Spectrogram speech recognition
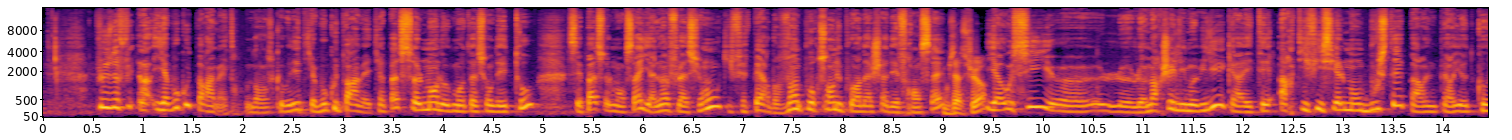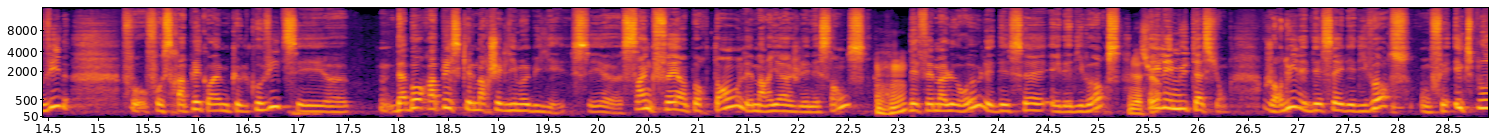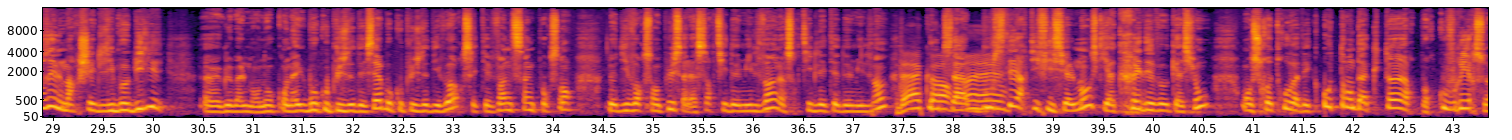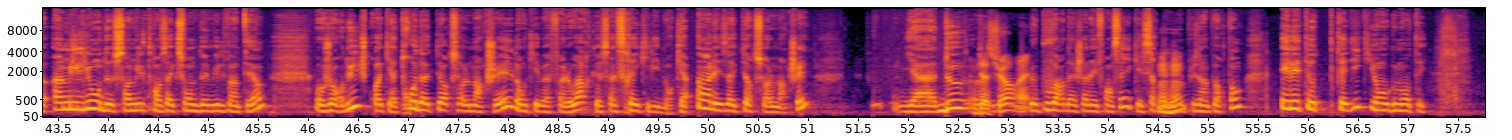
Plus de il y a beaucoup de paramètres. Dans ce que vous dites, il y a beaucoup de paramètres. Il n'y a pas seulement l'augmentation des taux, c'est pas seulement ça. Il y a l'inflation qui fait perdre 20% du pouvoir d'achat des Français. Bien sûr. Il y a aussi euh, le, marché de l'immobilier qui a été artificiellement boosté par une période Covid. Il faut, se rappeler quand même que le Covid, c'est euh, D'abord, rappeler ce qu'est le marché de l'immobilier. C'est euh, cinq faits importants les mariages, les naissances, mhm. des faits malheureux, les décès et les divorces, et les mutations. Aujourd'hui, les décès et les divorces ont fait exploser le marché de l'immobilier. Euh, globalement. Donc on a eu beaucoup plus de décès, beaucoup plus de divorces. C'était 25% de divorces en plus à la sortie 2020, à la sortie de l'été 2020. Donc ça a boosté artificiellement, ce qui a créé des vocations. On se retrouve avec autant d'acteurs pour couvrir ce 1 200 000 transactions de 2021. Aujourd'hui, je crois qu'il y a trop d'acteurs sur le marché, donc il va falloir que ça se rééquilibre. Donc il y a un, les acteurs sur le marché. Il y a deux, Bien sûr, le pouvoir d'achat des Français, qui est certainement mhm. le plus important, et les taux de crédit qui ont augmenté.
